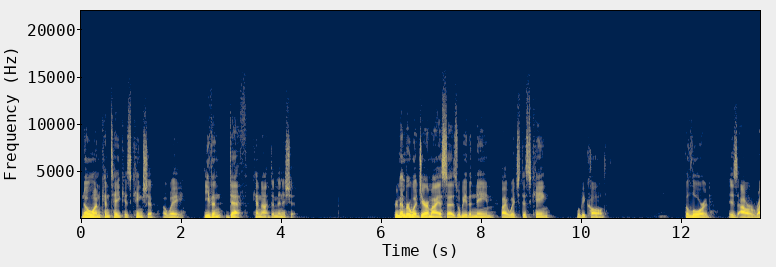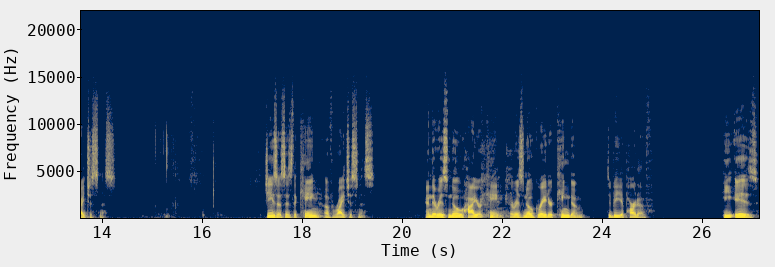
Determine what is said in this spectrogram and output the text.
No one can take his kingship away. Even death cannot diminish it. Remember what Jeremiah says will be the name by which this king will be called. The Lord is our righteousness. Jesus is the King of righteousness. And there is no higher king, there is no greater kingdom to be a part of. He is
